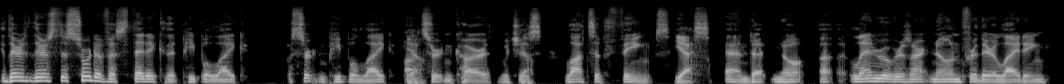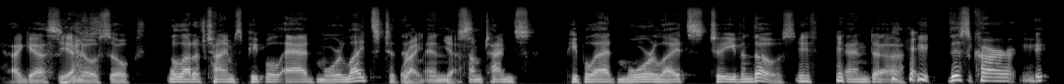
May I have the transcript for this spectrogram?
there's there's this sort of aesthetic that people like, certain people like on certain cars, which is lots of things. Yes, and uh, you know, uh, Land Rovers aren't known for their lighting, I guess. Yes. You know, so a lot of times people add more lights to them, right. and yes. sometimes people add more lights to even those. and uh, this car, it,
